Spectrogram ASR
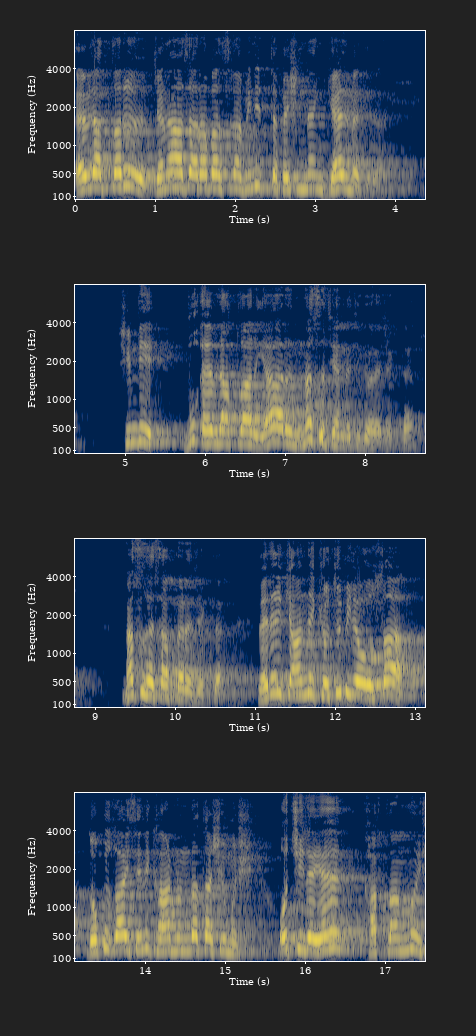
Evlatları cenaze arabasına binip de peşinden gelmediler. Şimdi bu evlatlar yarın nasıl cenneti görecekler? Nasıl hesap verecekler? Velev ki anne kötü bile olsa 9 ay seni karnında taşımış, o çileye katlanmış.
